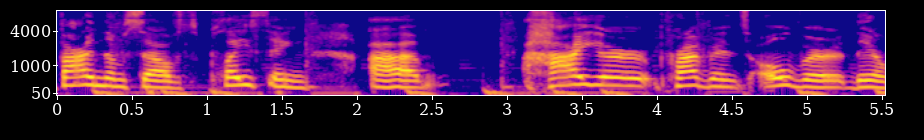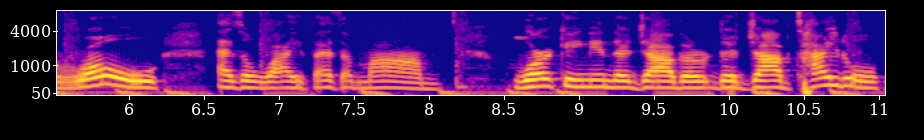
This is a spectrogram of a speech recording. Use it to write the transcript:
find themselves placing uh, higher preference over their role as a wife, as a mom, working in their job, or their job title,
